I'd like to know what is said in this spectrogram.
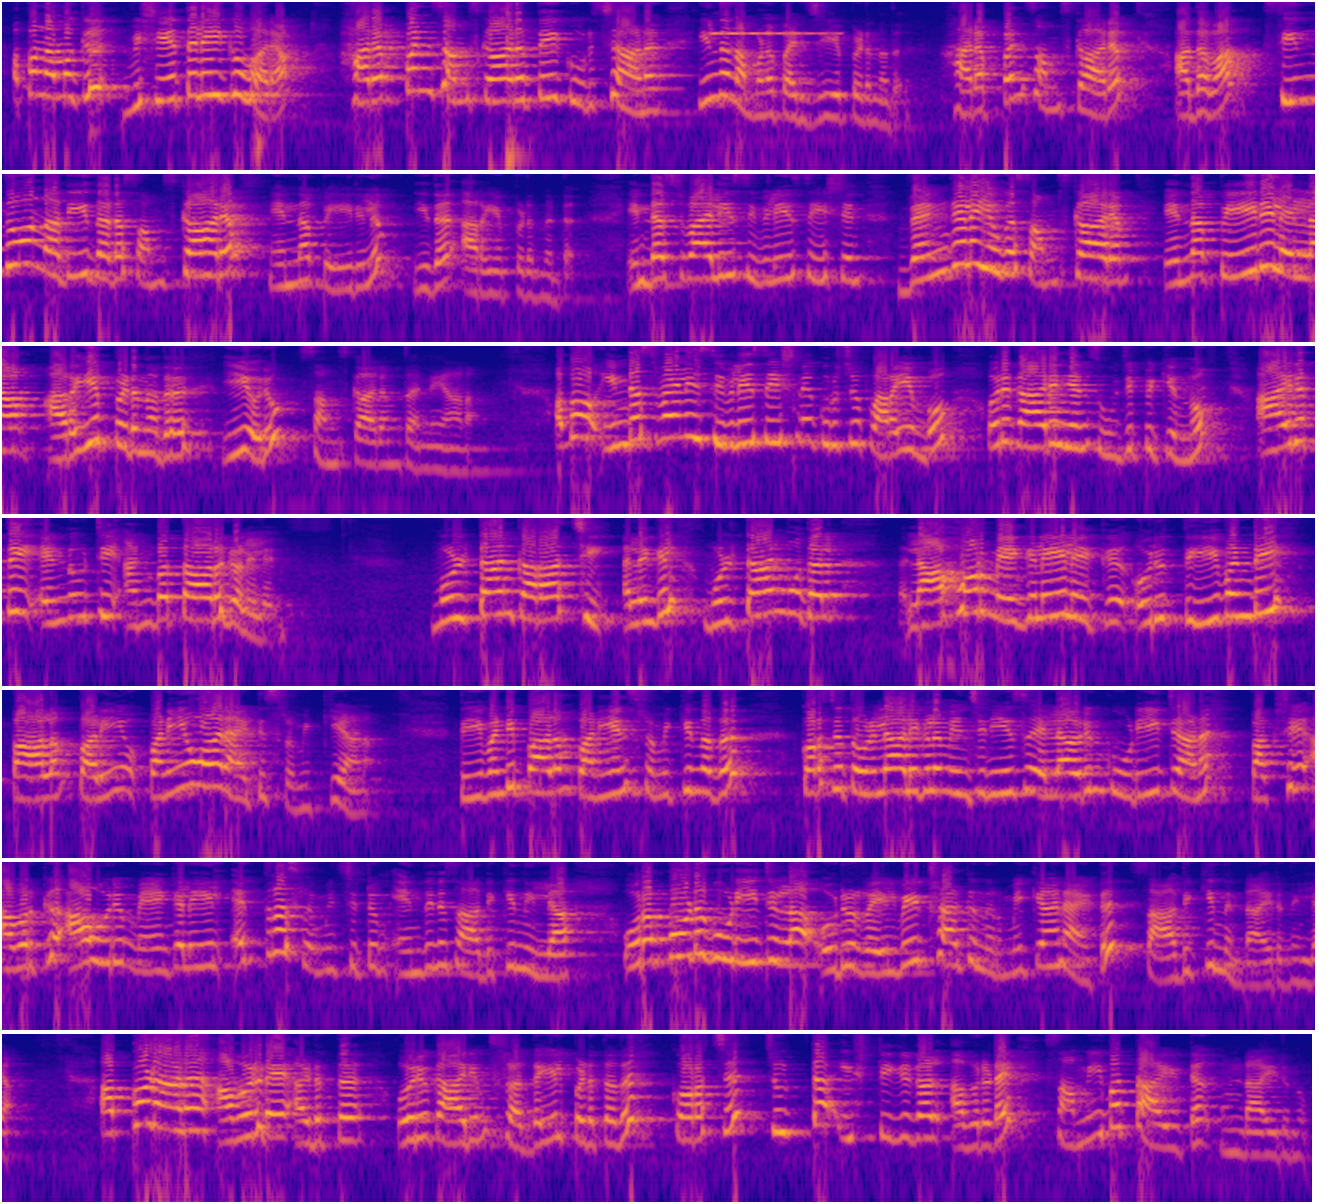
അപ്പൊ നമുക്ക് വിഷയത്തിലേക്ക് വരാം. ഹരപ്പൻ സംസ്കാരത്തെ കുറിച്ചാണ് ഇന്ന് നമ്മൾ പരിചയപ്പെടുന്നത്. ഹരപ്പൻ സംസ്കാരം അഥവാ സിന്ധു നദീതട സംസ്കാരം എന്ന പേരിലും ഇത് അറിയപ്പെടുന്നുണ്ട്. ഇൻഡസ് വാലി സിവിലൈസേഷൻ വെങ്കലയുഗ സംസ്കാരം എന്ന പേരിലെല്ലാം അറിയപ്പെടുന്നത് ഈ ഒരു സംസ്കാരം തന്നെയാണ്. അപ്പോൾ ഇൻഡസ് വാലി സിവിലൈസേഷനെ കുറിച്ച് പറയുമ്പോൾ ഒരു കാര്യം ഞാൻ സൂചിപ്പിക്കുന്നു. ആയിരത്തി എണ്ണൂറ്റി അൻപത്തി ആറുകളിൽ മുൾട്ടാൻ കറാച്ചി അല്ലെങ്കിൽ മുൾട്ടാൻ മുതൽ ലാഹോർ മേഖലയിലേക്ക് ഒരു തീവണ്ടി പാളം പണിയു പണിയുവാനായിട്ട് ശ്രമിക്കുകയാണ്. തീവണ്ടി പാളം പണിയാൻ ശ്രമിക്കുന്നത് കുറച്ച് തൊഴിലാളികളും എഞ്ചിനീയേഴ്സും എല്ലാവരും കൂടിയിട്ടാണ്. പക്ഷേ അവർക്ക് ആ ഒരു മേഖലയിൽ എത്ര ശ്രമിച്ചിട്ടും എന്തിനു സാധിക്കുന്നില്ല. ഉറപ്പോട് കൂടിയിട്ടുള്ള ഒരു റെയിൽവേ ട്രാക്ക് നിർമ്മിക്കാനായിട്ട് സാധിക്കുന്നുണ്ടായിരുന്നില്ല. അപ്പോഴാണ് അവരുടെ അടുത്ത് ഒരു കാര്യം ശ്രദ്ധയിൽപ്പെടുത്തത്. കുറച്ച് ചുട്ട ഇഷ്ടികകൾ അവരുടെ സമീപത്തായിട്ട് ഉണ്ടായിരുന്നു.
